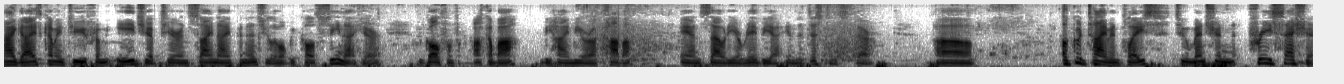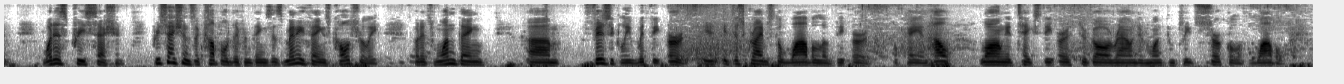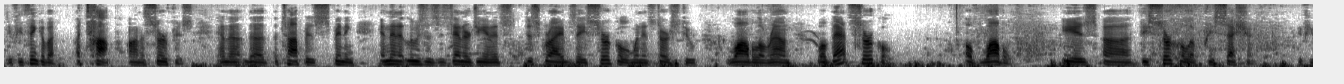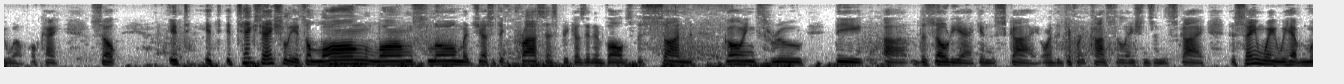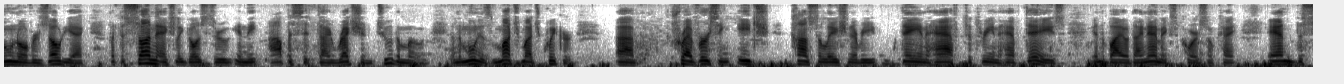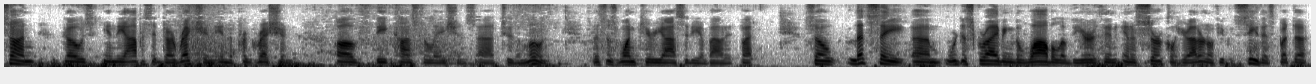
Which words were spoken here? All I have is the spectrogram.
Hi guys, coming to you from Egypt here in Sinai Peninsula, what we call Sinai here, the Gulf of Aqaba behind me, or Aqaba, and Saudi Arabia in the distance there. Uh, a good time and place to mention precession. What is precession? Precession is a couple of different things. There's many things culturally, but it's one thing um, physically with the earth. It, it, describes the wobble of the earth, okay, and how long it takes the earth to go around in one complete circle of wobble. If you think of a, a top on a surface and the, the, the top is spinning and then it loses its energy and it describes a circle when it starts to wobble around. Well, that circle of wobble is uh, the circle of precession, if you will, okay? So it, it, it takes actually, it's a long, long, slow, majestic process because it involves the sun going through the, uh, the zodiac in the sky or the different constellations in the sky. The same way we have moon over zodiac, but the sun actually goes through in the opposite direction to the moon. And the moon is much, much quicker, uh, traversing each constellation every day and a half to three and a half days in the biodynamics course, okay? And the sun goes in the opposite direction in the progression of the constellations uh, to the moon. This is one curiosity about it. But so let's say um, we're describing the wobble of the Earth in, in a circle here. I don't know if you can see this, but uh,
